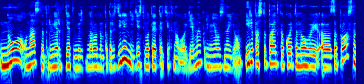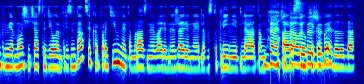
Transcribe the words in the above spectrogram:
но у нас, например, где-то в международном подразделении есть вот эта технология, мы про нее узнаем. Или поступает какой-то новый э, запрос, например, мы очень часто делаем презентации корпоративные, там разные вареные, жареные для выступлений, для там да, а, рассылки тоже, КП, да. да, да,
